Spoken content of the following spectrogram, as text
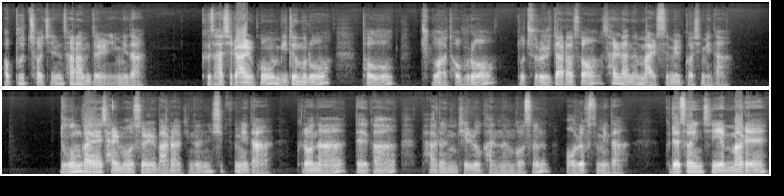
접붙여진 사람들입니다. 그 사실을 알고 믿음으로 더욱 주와 더불어 또 주를 따라서 살라는 말씀일 것입니다. 누군가의 잘못을 말하기는 쉽습니다. 그러나 내가 바른 길로 가는 것은 어렵습니다. 그래서인지 옛말에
